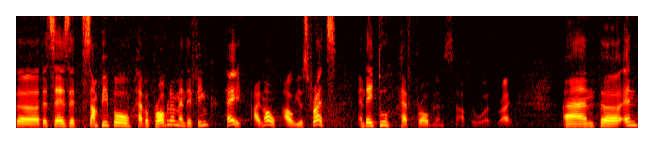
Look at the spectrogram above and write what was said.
that says that some people have a problem and they think, hey, I know, I'll use threads. And they too have problems afterwards, right? And, and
